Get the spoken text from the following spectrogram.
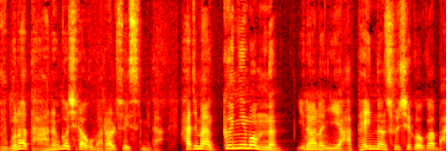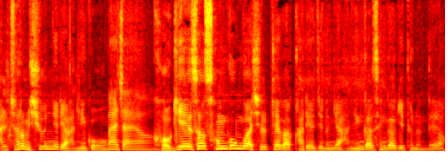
누구나 다 하는 것이라고 말할 수 있습니다. 하지만 끊임없는 이라는 음. 이 앞에 있는 수식어가 말처럼 쉬운 일이 아니고 맞아요. 거기에서 성공과 실패가 가려지는 게 아닌가 생각이 드는데요.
